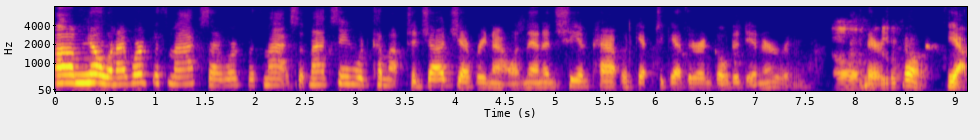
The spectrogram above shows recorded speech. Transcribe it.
Um, no, when I worked with Max, I worked with Max, but Maxine would come up to judge every now and then, and she and Pat would get together and go to dinner, and oh, there you go. Yeah,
